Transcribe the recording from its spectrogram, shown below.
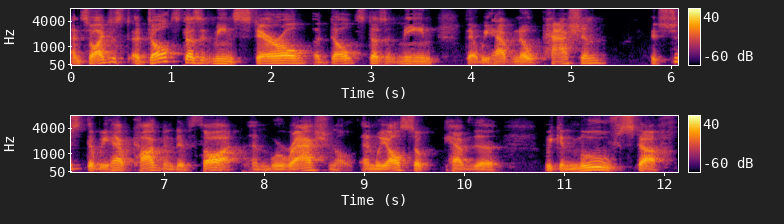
And so I just, adults doesn't mean sterile. Adults doesn't mean that we have no passion. It's just that we have cognitive thought and we're rational. And we also have the, we can move stuff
